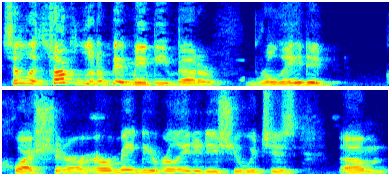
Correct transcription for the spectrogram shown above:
So let's talk a little bit maybe about a related question or, or maybe a related issue, which is um,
